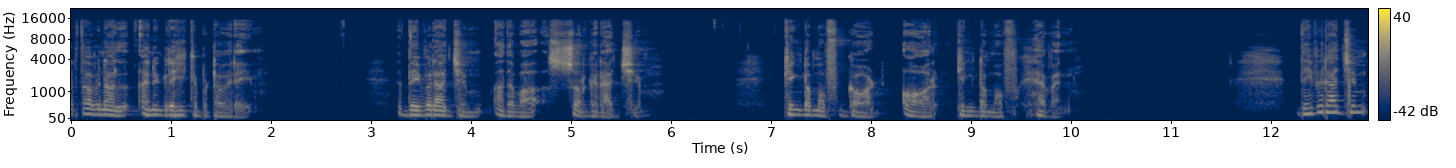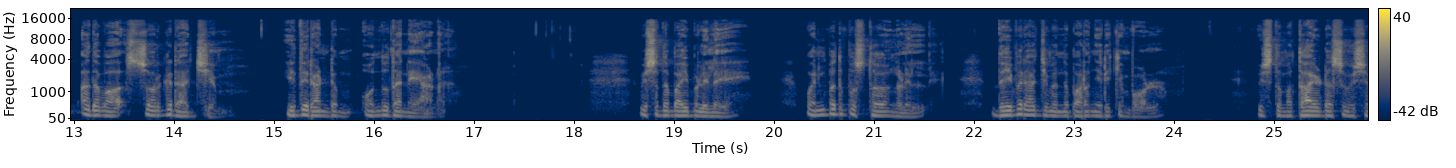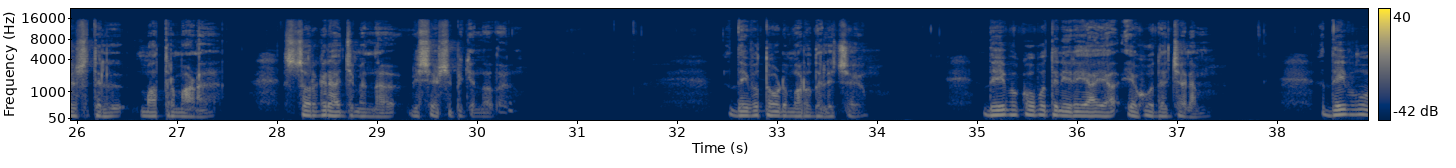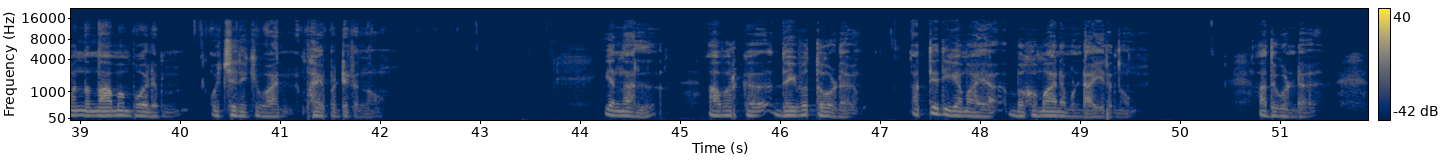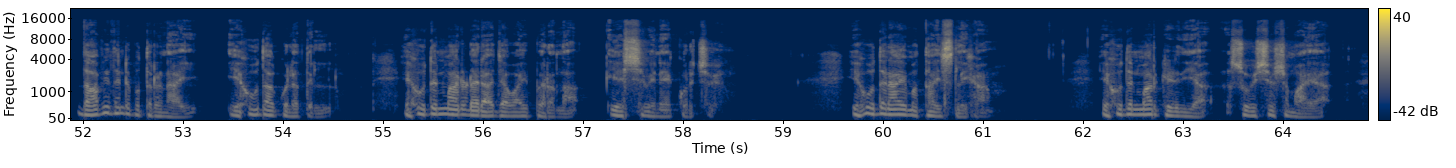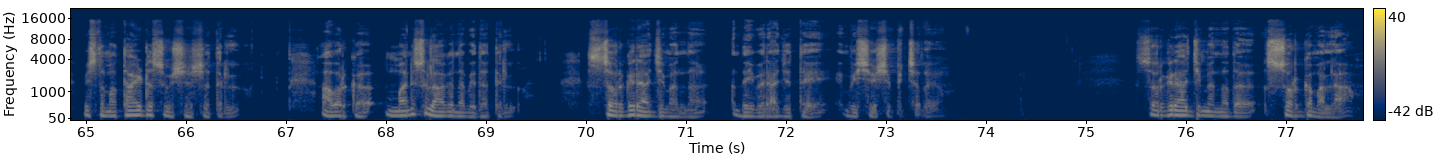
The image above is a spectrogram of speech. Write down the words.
കർത്താവിനാൽ അനുഗ്രഹിക്കപ്പെട്ടവരെ ദൈവരാജ്യം അഥവാ സ്വർഗരാജ്യം kingdom of God or kingdom of heaven ദൈവരാജ്യം അഥവാ സ്വർഗരാജ്യം ഇത് രണ്ടും ഒന്നു തന്നെയാണ്. വിശുദ്ധ ബൈബിളിലെ ഒൻപത് പുസ്തകങ്ങളിൽ ദൈവരാജ്യമെന്ന് പറഞ്ഞിരിക്കുമ്പോൾ വിശുദ്ധ മത്തായുടെ സുവിശേഷത്തിൽ മാത്രമാണ് സ്വർഗരാജ്യമെന്ന് വിശേഷിപ്പിക്കുന്നത്. ദൈവത്തോട് മറുതലിച്ച് ദൈവകോപത്തിനിരയായ യഹൂദജനം ദൈവമെന്ന നാമം പോലും ഉച്ചരിക്കുവാൻ ഭയപ്പെട്ടിരുന്നു. എന്നാൽ അവർക്ക് ദൈവത്തോട് അത്യധികമായ ബഹുമാനമുണ്ടായിരുന്നു. അതുകൊണ്ട് ദാവിദന്റെ പുത്രനായി യഹൂദ കുലത്തിൽ യഹൂദന്മാരുടെ രാജാവായി പിറന്ന യേശുവിനെക്കുറിച്ച്. യഹൂദനായ മത്തായി സ്ലിഹ. യഹൂദന്മാർക്കെഴുതിയ സുവിശേഷമായ വിശുദ്ധ മത്തായിയുടെ സുവിശേഷത്തിൽ അവർക്ക് മനസ്സിലാകുന്ന വിധത്തിൽ സ്വർഗരാജ്യമെന്ന് ദൈവരാജ്യത്തെ വിശേഷിപ്പിച്ചത്. സ്വർഗരാജ്യം എന്നത് സ്വർഗമല്ല.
